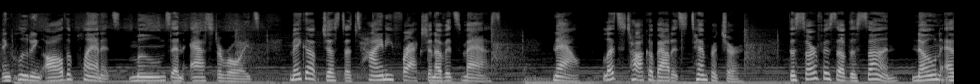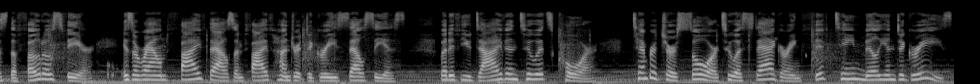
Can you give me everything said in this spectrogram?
including all the planets, moons, and asteroids, make up just a tiny fraction of its mass. Now, let's talk about its temperature. The surface of the sun, known as the photosphere, is around 5,500 degrees Celsius. But if you dive into its core, temperatures soar to a staggering 15 million degrees.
